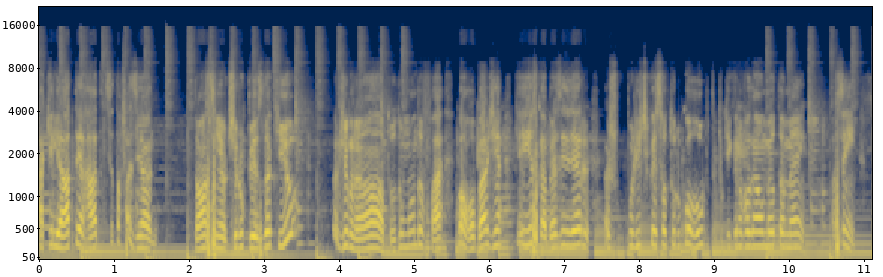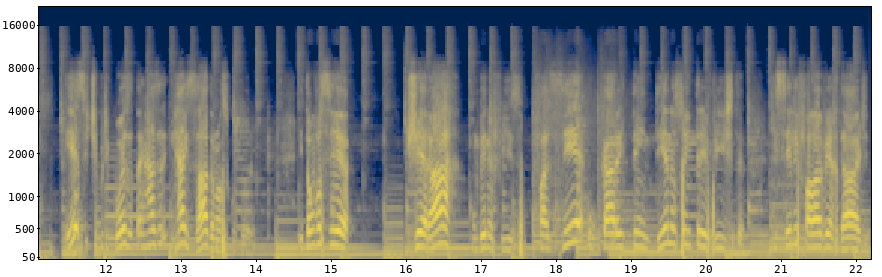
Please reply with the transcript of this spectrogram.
aquele ato errado que você está fazendo. Então, assim, eu tiro o peso daquilo, eu digo, não, todo mundo faz. Pô, roubar dinheiro. Que isso, cara, brasileiro, as políticas são tudo corrupto, por que, que eu não vou ganhar o meu também? Assim, esse tipo de coisa está enraizado na nossa cultura. Então você gerar um benefício, fazer o cara entender na sua entrevista que se ele falar a verdade,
